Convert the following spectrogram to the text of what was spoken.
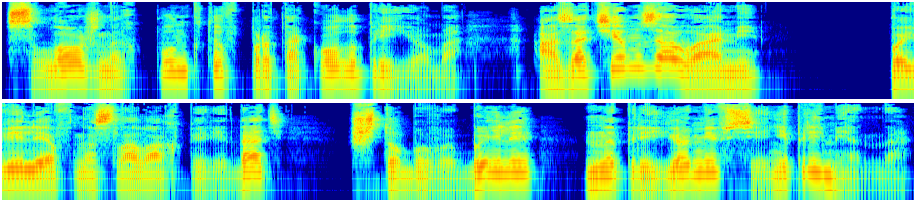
сложных пунктов протокола приема, а затем за вами, повелев на словах передать, чтобы вы были на приеме все непременно.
